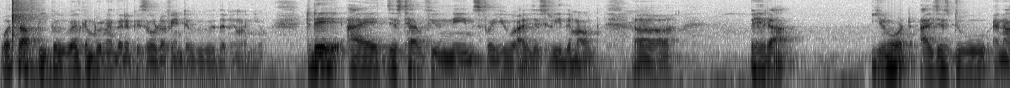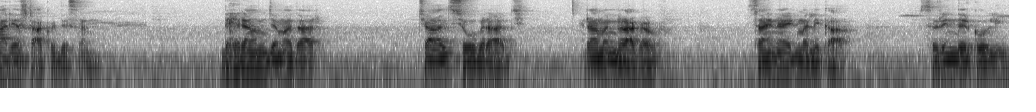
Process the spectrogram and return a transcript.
What's up, people? Welcome to another episode of Interview with Abhimanyu. Today, I just have a few names for you. I'll just read them out. Uh, Behra, you know what? I'll just do an Arya Stark with this one. Behram Jamadar, Charles Sobhraj, Raman Raghav, Cyanide Mallika, Surinder Koli.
